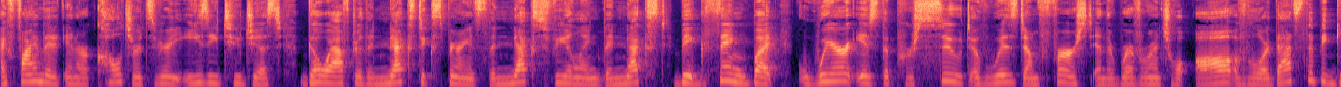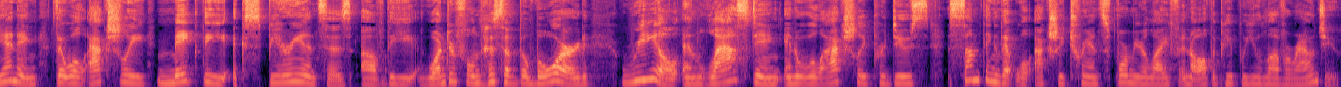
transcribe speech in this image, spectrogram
I find that in our culture, it's very easy to just go after the next experience, the next feeling, the next big thing. But where is the pursuit of wisdom first and the reverential awe of the Lord? That's the beginning that will actually make the experiences of the wonderfulness of the Lord real and lasting, and it will actually produce something that will actually transform your life and all the people you love around you.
